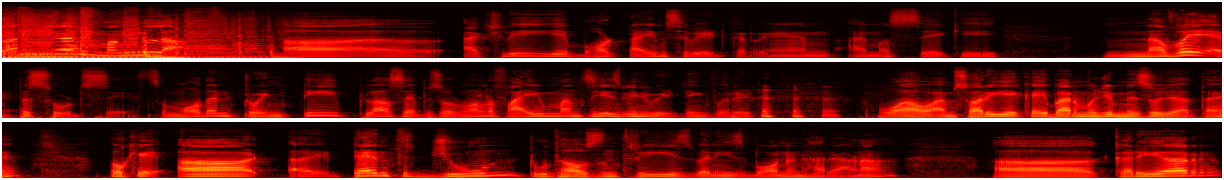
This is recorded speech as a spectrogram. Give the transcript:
रंजन मंगला एक्चुअली ये बहुत टाइम से वेट कर रहे हैं एंड आई मस्ट से कि नवे एपिसोड से so more than twenty plus episode मतलब five months he is been waiting for it wow I am sorry ये कई बार मुझे मिस हो जाता है। Okay tenth June 2003 is when is born in Haryana career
